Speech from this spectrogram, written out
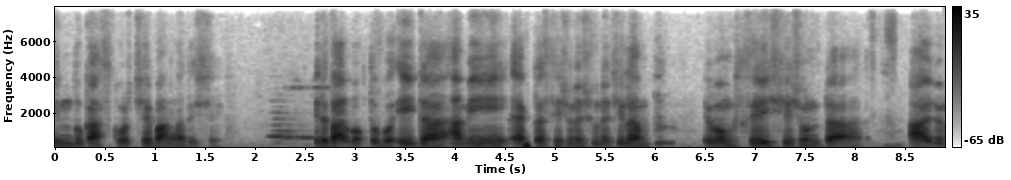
হিন্দু কাজ করছে বাংলাদেশে। এটা তার বক্তব্য। এইটা আমি একটা সেশনে শুনেছিলাম এবং সেই সেশনটা আয়োজন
